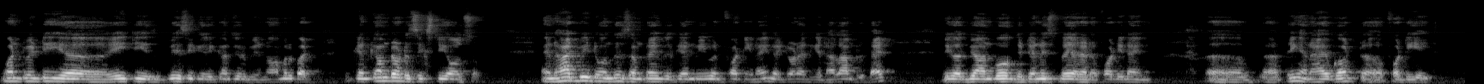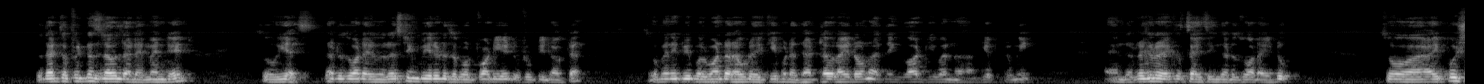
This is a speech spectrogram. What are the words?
120, uh, 80 is basically considered to be normal, but it can come down to 60 also. And heartbeat on this sometimes it can be even 49. I don't have to get alarmed with that because Bjorn Borg, the tennis player, had a 49 uh, uh thing, and I've got uh, 48. So that's the fitness level that I maintain. So yes, that is what I resting period is about 48 to 50, doctor. So many people wonder how do I keep it at that level. I don't know. I think God given a gift to me, and regular exercising that is what I do. So I push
